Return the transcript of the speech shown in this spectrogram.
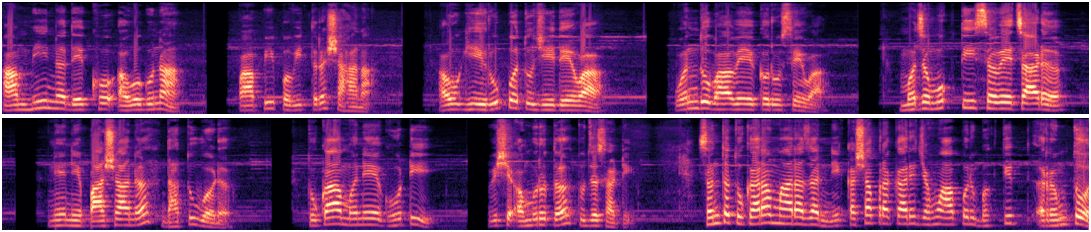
आम्ही न देखो अवगुणा पापी पवित्र शहाणा. अवघी रूप तुझी देवा वंदू भावे करू सेवा. मज मुक्ती सवे चाड नेने पाशान धातू वड. तुका म्हणे घोटी विषय अमृत तुझ्यासाठी संत तुकाराम महाराजांनी कशा प्रकारे जेव्हा आपण भक्तीत रमतो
